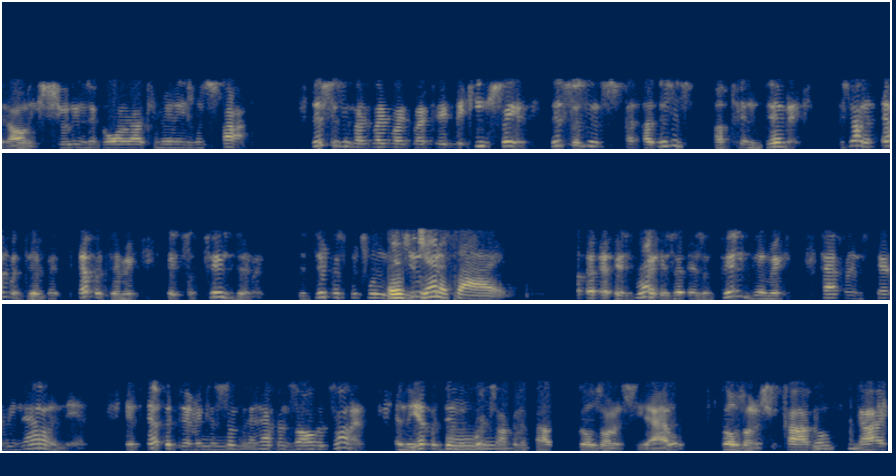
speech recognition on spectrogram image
that all these shootings that go on in our communities would stop. This isn't like like like like they keep saying. This isn't uh, this is a pandemic. It's not an epidemic. Epidemic. It's a pandemic. The difference between the it's genocide. Uh, it's right. Is a is a pandemic happens every now and then. An epidemic is something that happens all the time. And the epidemic we're talking about goes on in Seattle, goes on in Chicago. Guy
